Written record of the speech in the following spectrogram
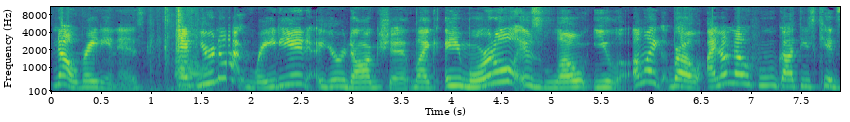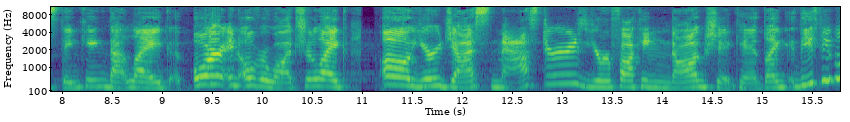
no, radiant is. If Oh. you're not radiant, you're dog shit. Like immortal is low elo. I'm like, bro, I don't know who got these kids thinking that like, or in Overwatch, they're like, oh, you're just masters, you're fucking dog shit, kid. Like these people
